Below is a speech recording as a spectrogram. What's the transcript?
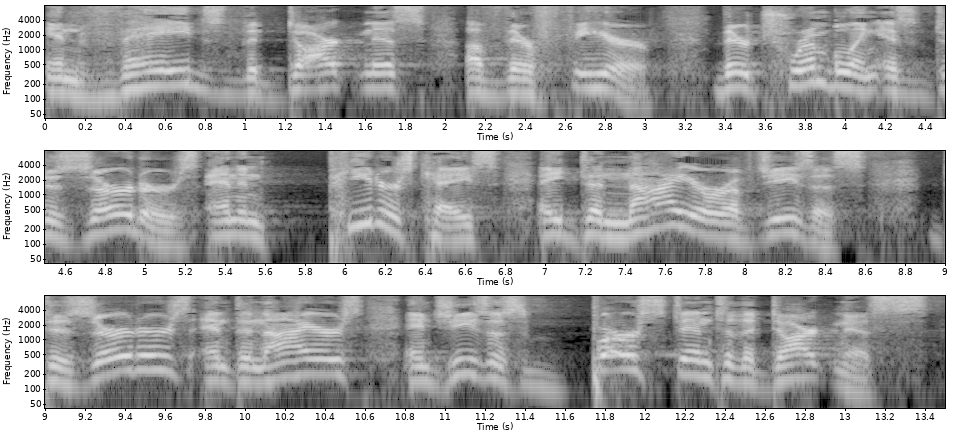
invades the darkness of their fear. They're trembling as deserters and in Peter's case, a denier of Jesus. Deserters and deniers, and Jesus burst into the darkness,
